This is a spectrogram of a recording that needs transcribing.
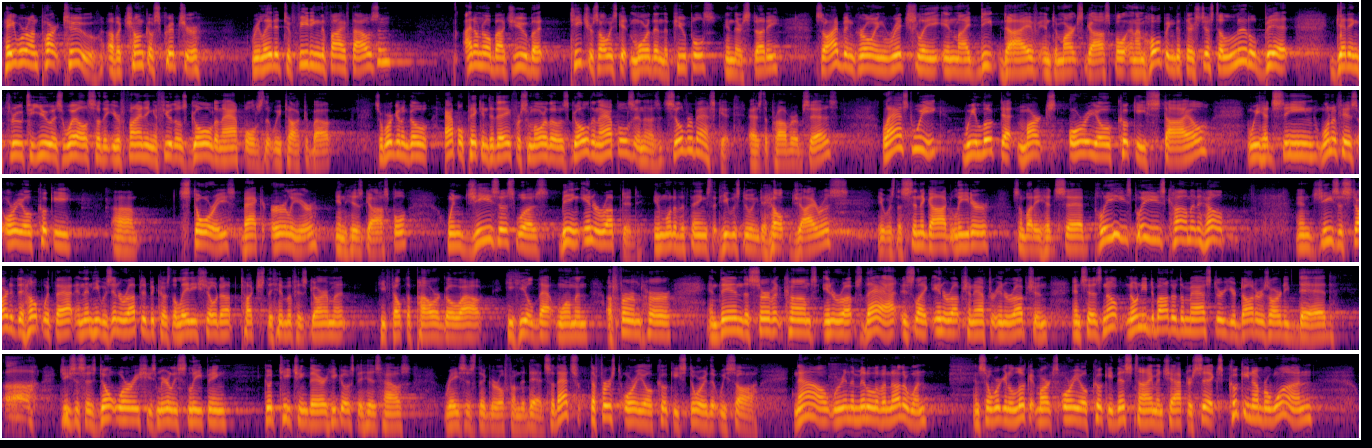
Hey, we're on part two of a chunk of scripture related to feeding the 5,000. I don't know about you, but teachers always get more than the pupils in their study. So I've been growing richly in my deep dive into Mark's gospel, and I'm hoping that there's just a little bit getting through to you as well so that you're finding a few of those golden apples that we talked about. So we're going to go apple picking today for some more of those golden apples in a silver basket, as the proverb says. Last week, we looked at Mark's Oreo cookie style. We had seen one of his Oreo cookie uh, stories back earlier in his gospel when Jesus was being interrupted in one of the things that he was doing to help Jairus. It was the synagogue leader. Somebody had said, Please, please come and help. And Jesus started to help with that, and then he was interrupted because the lady showed up, touched the hem of his garment. He felt the power go out. He healed that woman, affirmed her. And then the servant comes, interrupts that. It's like interruption after interruption, and says, Nope, no need to bother the master. Your daughter is already dead. Ugh. Jesus says, Don't worry, she's merely sleeping. Good teaching there. He goes to his house, raises the girl from the dead. So that's the first Oreo cookie story that we saw. Now we're in the middle of another one, and so we're going to look at Mark's Oreo cookie this time in chapter 6. Cookie number one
